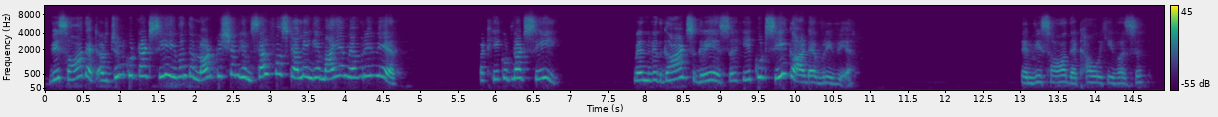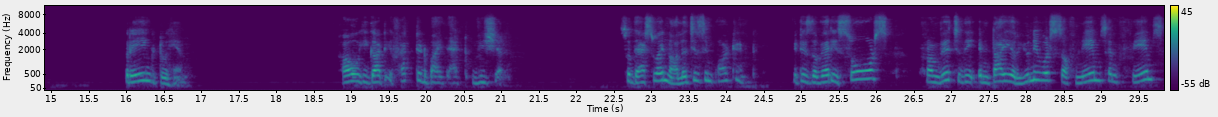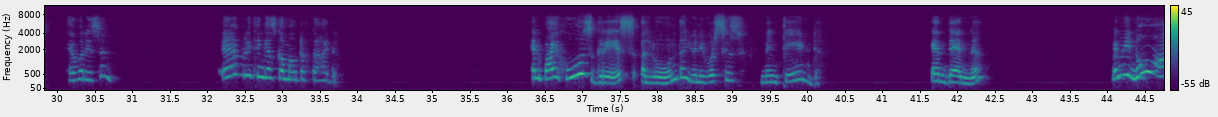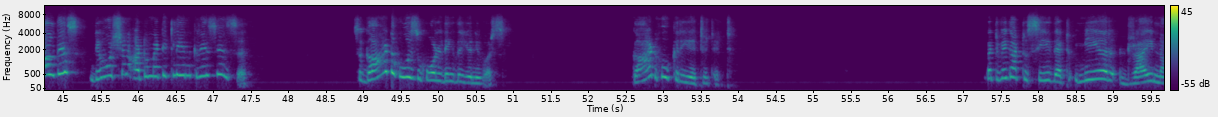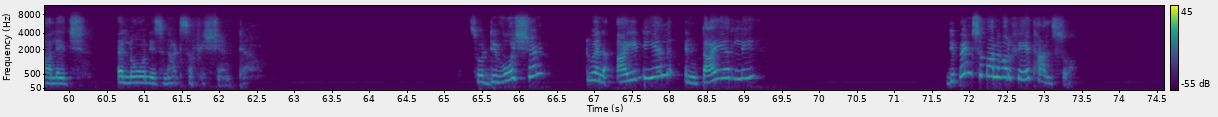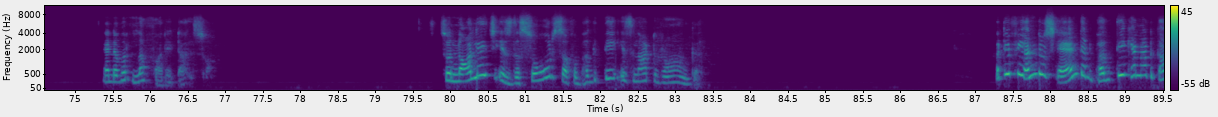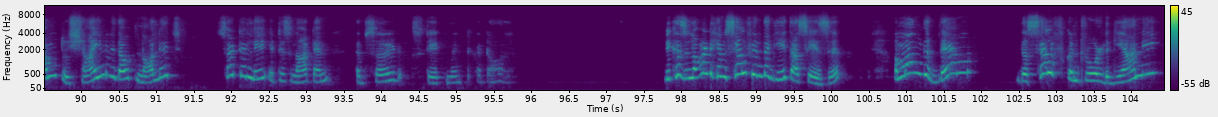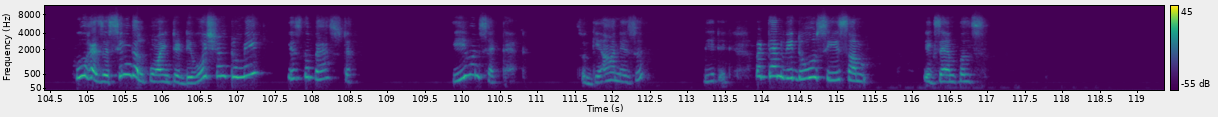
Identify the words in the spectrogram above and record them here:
We saw that Arjun could not see, even the Lord Krishna himself was telling him, I am everywhere. But he could not see. When with God's grace, he could see God everywhere. Then we saw that how he was praying to him, how he got affected by that vision. So that's why knowledge is important. It is the very source from which the entire universe of names and fames have arisen. Everything has come out of God. And by whose grace alone the universe is maintained. And then when we know all this, devotion automatically increases. So God who is holding the universe, God who created it. But we got to see that mere dry knowledge alone is not sufficient. So devotion to an ideal entirely depends upon our faith also and our love for it also. So knowledge is the source of bhakti is not wrong. But if we understand that bhakti cannot come to shine without knowledge, certainly it is not an absurd statement at all. Because Lord himself in the Gita says, among them, the self-controlled jnani who has a single pointed devotion to me is the best. He even said that. So Gyan is needed. But then we do see some examples.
